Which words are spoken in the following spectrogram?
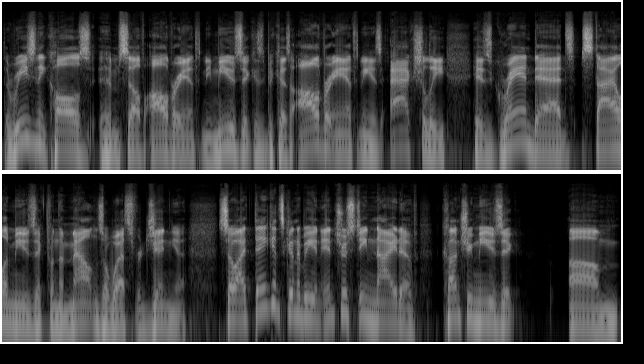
the reason he calls himself Oliver Anthony Music is because Oliver Anthony is actually his granddad's style of music from the mountains of West Virginia. So, I think it's going to be an interesting night of country music um,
